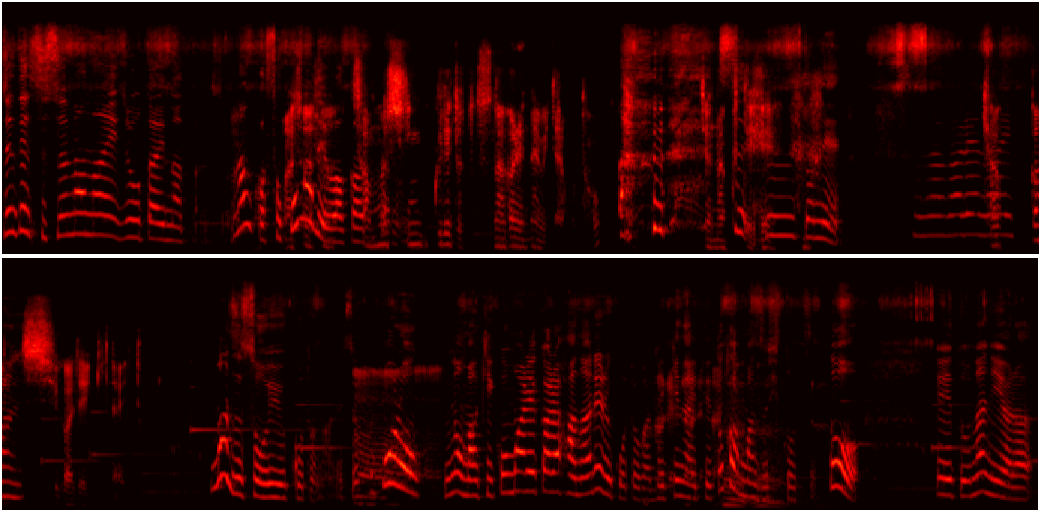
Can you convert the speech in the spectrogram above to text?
全然進まない状態になったんですよ。なんかそこまで分かったの。サムシンググレートとつながれないみたいなこと？じゃなくて。ーんとねつながれな客い観視ができないってこと？まずそういうことなんですよ。うん。心の巻き込まれから離れることができないっていうところがまず一つと,、えー、と何やらじ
